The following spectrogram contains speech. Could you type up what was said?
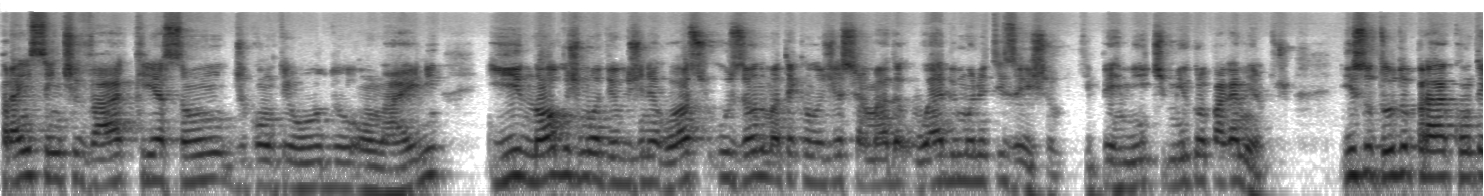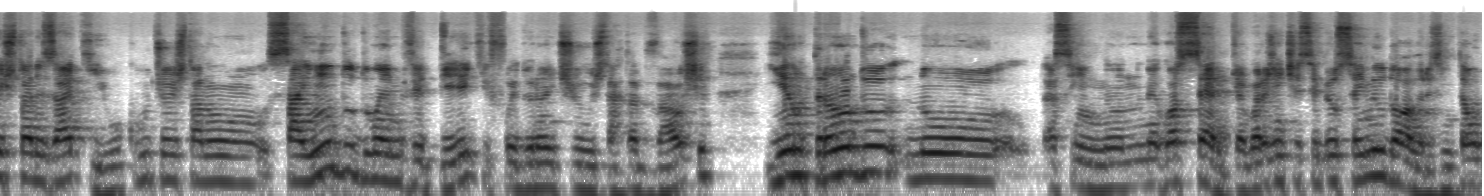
para incentivar a criação de conteúdo online e novos modelos de negócio usando uma tecnologia chamada Web Monetization, que permite micropagamentos. Isso tudo para contextualizar aqui. O Cult hoje está saindo do MVP, que foi durante o Startup Voucher, e entrando no assim no, negócio sério, porque agora a gente recebeu 100 mil dólares, então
